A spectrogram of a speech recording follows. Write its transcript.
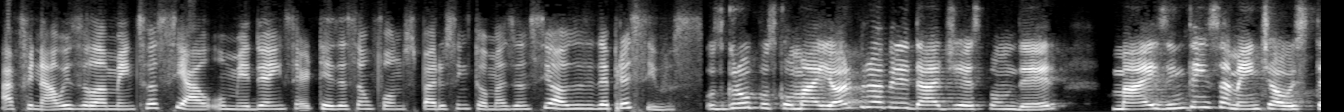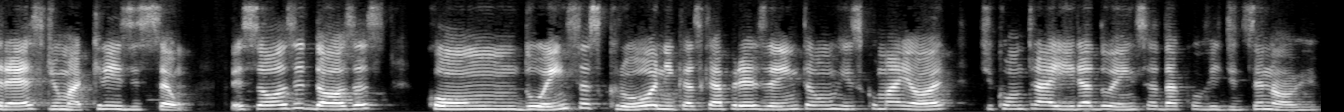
Afinal, o isolamento social, o medo e a incerteza são fontes para os sintomas ansiosos e depressivos. Os grupos com maior probabilidade de responder mais intensamente ao estresse de uma crise são pessoas idosas com doenças crônicas que apresentam um risco maior de contrair a doença da Covid-19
